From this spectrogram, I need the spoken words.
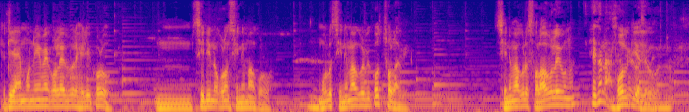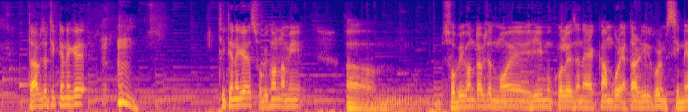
তেতিয়া এম মণিৰামে ক'লে বোলে হেৰি কৰোঁ চি ডি নকৰোঁ চিনেমা কৰোঁ। বোলো চিনেমা কৰিবি ক'ত চলাবি? চিনেমা কৰিলে চলাব লাগিব নহয় সেইখন হ'ল কি ন? তাৰপিছত ঠিক তেনেকৈ ঠিক তেনেকৈ ছবিখন আমি ছবিখন তাৰপিছত মই সি মোক ক'লে যে নাই, এক কাম কৰোঁ এটা ৰিল কৰিম চিনে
